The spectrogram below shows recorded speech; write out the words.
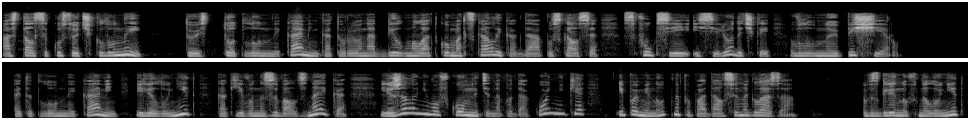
остался кусочек Луны, то есть тот лунный камень, который он отбил молотком от скалы, когда опускался с фуксией и селедочкой в лунную пещеру. Этот лунный камень, или лунит, как его называл Знайка, лежал у него в комнате на подоконнике и поминутно попадался на глаза. Взглянув на лунит,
